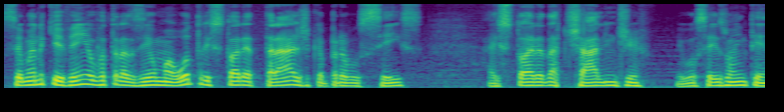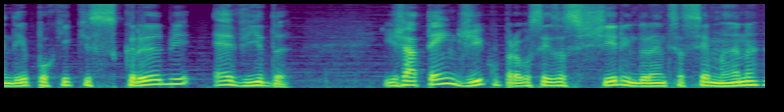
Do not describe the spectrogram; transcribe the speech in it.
Semana que vem eu vou trazer uma outra história trágica para vocês, a história da Challenger, e vocês vão entender por que, que Scrub é vida. E já até indico para vocês assistirem durante essa semana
